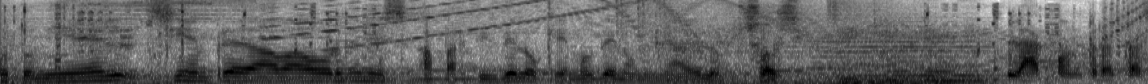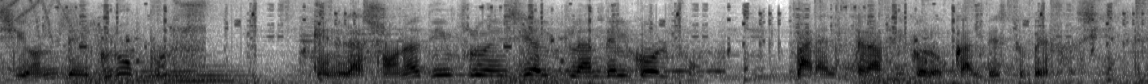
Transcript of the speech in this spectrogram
Otoniel siempre daba órdenes a partir de lo que hemos denominado el outsourcing. La contratación de grupos en las zonas de influencia del clan del Golfo para el tráfico local de estupefacientes.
